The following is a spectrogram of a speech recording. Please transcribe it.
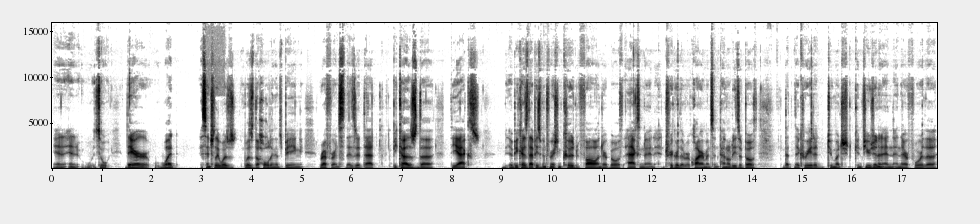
And, and so, there, what essentially was was the holding that's being referenced? Is it that because the the acts because that piece of information could fall under both acts and, and, and trigger the requirements and penalties of both, that it created too much confusion, and, and, and therefore the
